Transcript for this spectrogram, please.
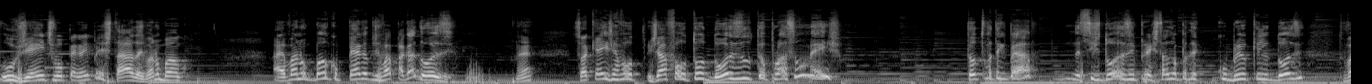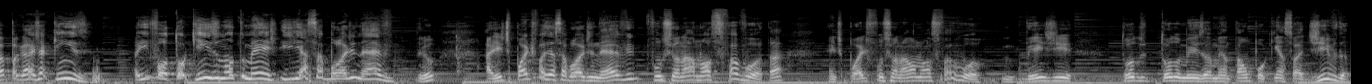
urgente, vou pegar emprestado, aí vai no banco. Aí vai no banco, pega, já vai pagar 12, né? Só que aí já, já faltou 12 do teu próximo mês. Então tu vai ter que pegar esses 12 emprestados para poder cobrir aquele 12, tu vai pagar já 15. Aí voltou 15 no outro mês. E essa bola de neve, entendeu? A gente pode fazer essa bola de neve funcionar ao nosso favor, tá? A gente pode funcionar ao nosso favor. Em vez de todo, todo mês aumentar um pouquinho a sua dívida,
